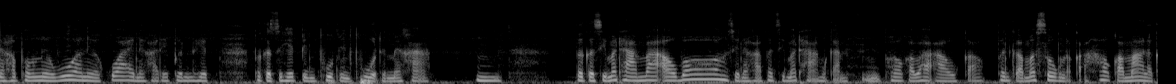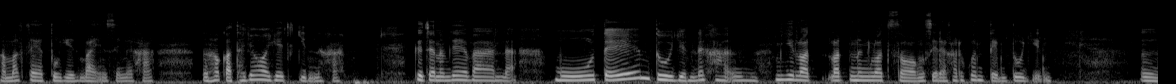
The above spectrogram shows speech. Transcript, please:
นะคะพวกเนื้อวัวเนื้อควายนะคะที่เพิ่นเฮ็ดเพิ่นก็สิเฮ็ดเป็นพูดเป็นพูดเห็นไหมคะอืมเพิ่นก็สิมาถามว่าเอาบ้องสินะคะเพิ่นสิมาถามกันพ่อก็ว่าเอาก็เพิ่นก็มาส่งแล้วก็เฮาก็มาแล้วก็มาแช่ตู้เย็นไว้จังซี่ไหมคะเฮาก็ทยอยเฮ็ดกินนะคะ คือจะนำแย่บ้านล่ะหมูเต็มตู้เย็นเลยค่ะเออมีรถรถหนึ่งรถสองสินะคะทุกคนเต็มตู้เย็นเออ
